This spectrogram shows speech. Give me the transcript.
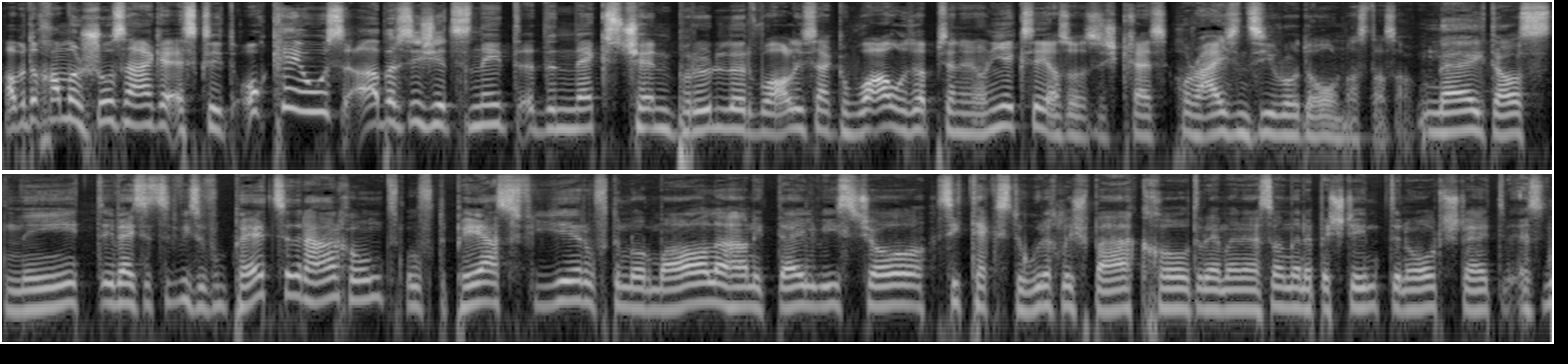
Aber da kann man schon sagen, es sieht okay aus, aber es ist jetzt nicht der Next-Gen-Brüller, wo alle sagen, wow, so etwas habe ich noch nie gesehen. Also es ist kein Horizon Zero Dawn, was das angeht. Nein, das nicht. Ich weiss jetzt nicht, wie es auf dem PC daherkommt. Auf der PS4, auf der normalen, habe ich teilweise schon sind Texturen ein bisschen spät gekommen, oder wenn man an so einem bestimmten Ort steht. Also,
